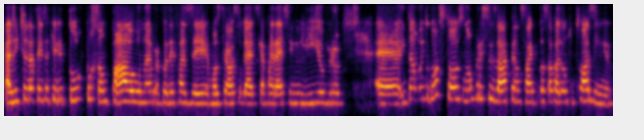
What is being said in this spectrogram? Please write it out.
A gente ainda fez aquele tour por São Paulo, né, para poder fazer, mostrar os lugares que aparecem no livro. É, então é muito gostoso não precisar pensar que você está fazendo tudo sozinha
